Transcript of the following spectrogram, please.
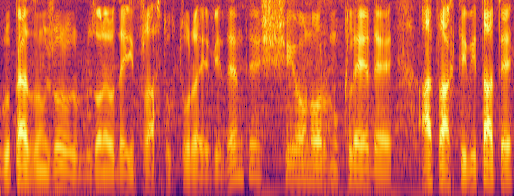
grupează în jurul zonelor de infrastructură evidente și unor nuclee de atractivitate,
